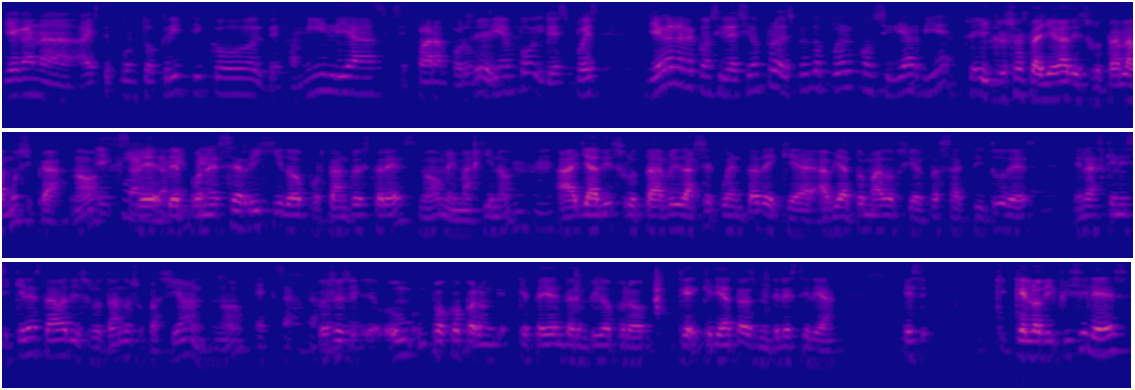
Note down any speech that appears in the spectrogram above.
llegan a, este punto crítico de familia se separan por un tiempo y después llega a la reconciliación, pero después lo puede conciliar bien. Sí, incluso hasta llega a disfrutar la música, ¿no? De, Exactamente. de ponerse rígido por tanto estrés, ¿no? Me imagino, a ya disfrutarlo y darse cuenta de que había tomado ciertas actitudes en las que ni siquiera estaba disfrutando su pasión, ¿no? Exactamente. Entonces, eh, un, un poco, perdón que te haya interrumpido, pero que quería transmitir esta idea. Es que, que lo difícil es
